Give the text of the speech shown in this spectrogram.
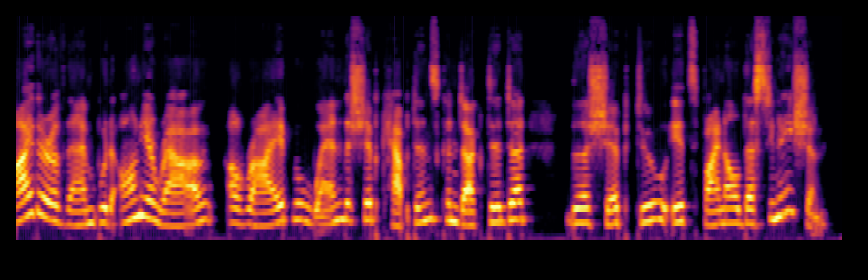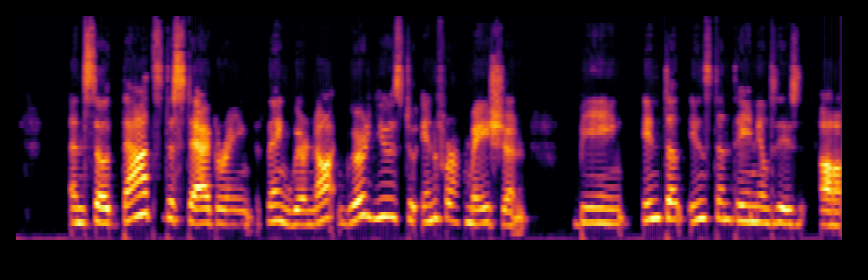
either of them would only arrive, arrive when the ship captains conducted the ship to its final destination. And so that's the staggering thing. We're not, we're used to information being instantaneously uh,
